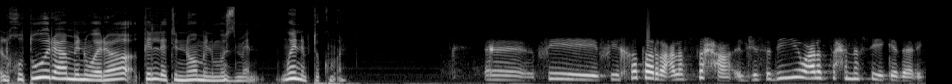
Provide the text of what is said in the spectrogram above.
الخطورة من وراء قلة النوم المزمن. وين بتكمن؟ آه، في في خطر على الصحة الجسدية وعلى الصحة النفسية كذلك.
